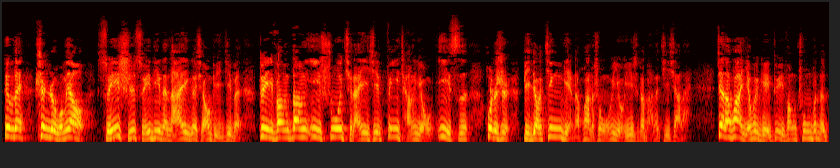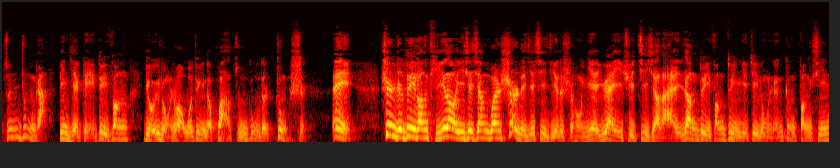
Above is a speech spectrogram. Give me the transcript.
对不对？甚至我们要随时随地的拿一个小笔记本，对方当一说起来一些非常有意思或者是比较经典的话的时候，我们有意识的把它记下来。这样的话也会给对方充分的尊重感，并且给对方有一种是吧？我对你的话足够的重视。哎。甚至对方提到一些相关事儿的一些细节的时候，你也愿意去记下来，让对方对你这种人更放心。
